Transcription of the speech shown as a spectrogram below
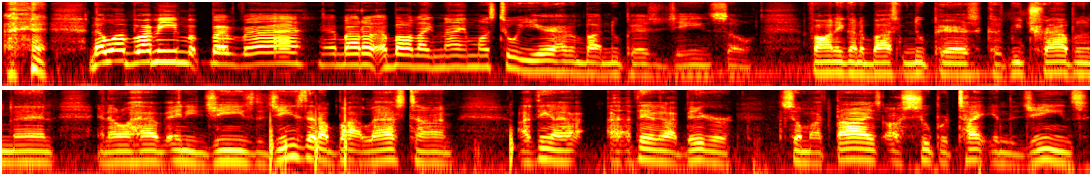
no, I mean, but, uh, about about like nine months to a year, I haven't bought new pairs of jeans. So finally gonna buy some new pairs because we traveling, man, and I don't have any jeans. The jeans that I bought last time, I think I I think I got bigger, so my thighs are super tight in the jeans.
